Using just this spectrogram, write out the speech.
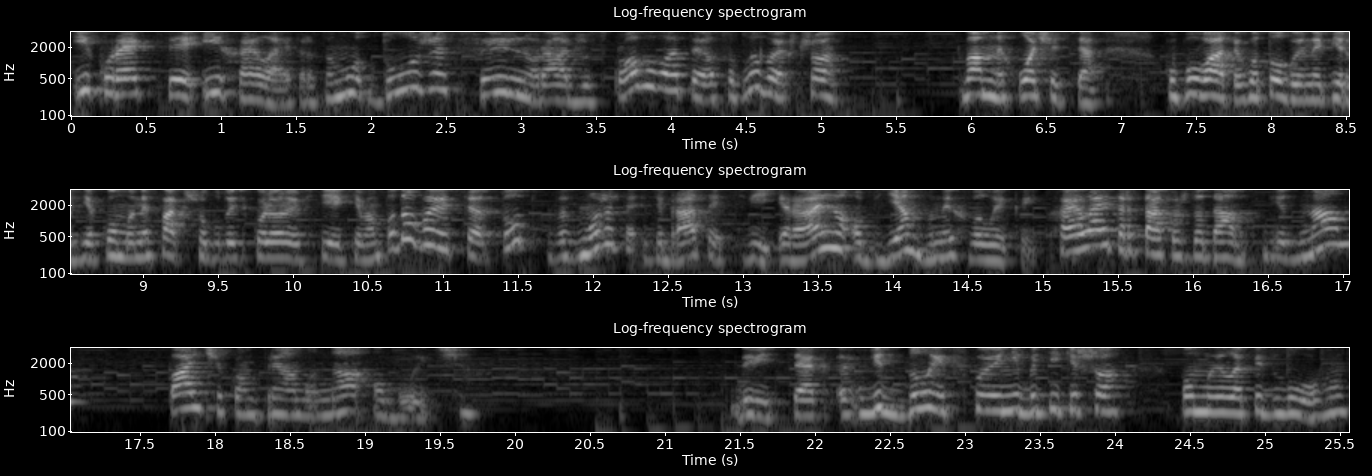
і корекція, і хайлайтер. Тому дуже сильно раджу спробувати, особливо якщо вам не хочеться купувати готовий набір, в якому не факт, що будуть кольори всі, які вам подобаються. Тут ви зможете зібрати свій і реально об'єм в них великий. Хайлайтер також додам від нам пальчиком прямо на обличчя. Дивіться, як відблискую, ніби тільки що помила підлогу.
